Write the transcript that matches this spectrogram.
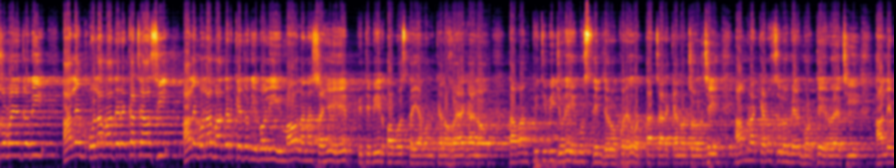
সময়ে যদি আলেম ওলামাদের কাছে আসি, আলেম ওলামাদেরকে যদি বলি, মাওলানা সাহেব, পৃথিবীর অবস্থা এমন কেন হয়ে গেল? তাম পৃথিবী জুড়ে মুসলিমদের উপরে অত্যাচার কেন চলছে? আমরা কেন জুলুমের মধ্যে রয়েছি? আলেম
